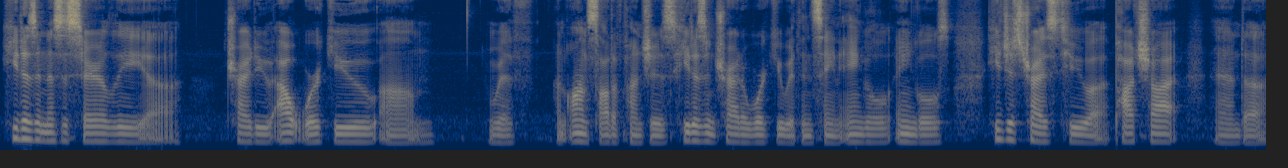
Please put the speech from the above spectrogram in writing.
he doesn't necessarily uh, try to outwork you um, with an onslaught of punches. He doesn't try to work you with insane angle angles. He just tries to uh, pot shot and uh,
